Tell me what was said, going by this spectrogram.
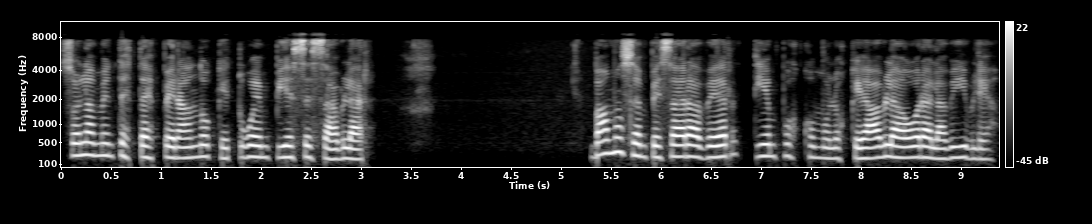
Solamente está esperando que tú empieces a hablar. Vamos a empezar a ver tiempos como los que habla ahora la Biblia.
